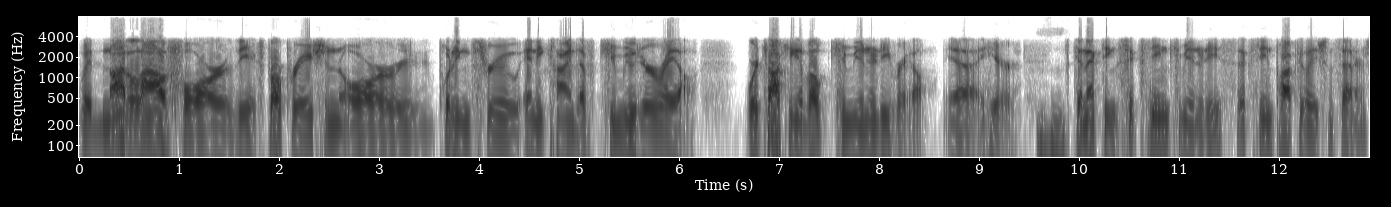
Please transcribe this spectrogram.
would not allow for the expropriation or putting through any kind of commuter rail. We're talking about community rail uh, here. Mm-hmm. It's connecting 16 communities, 16 population centers,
